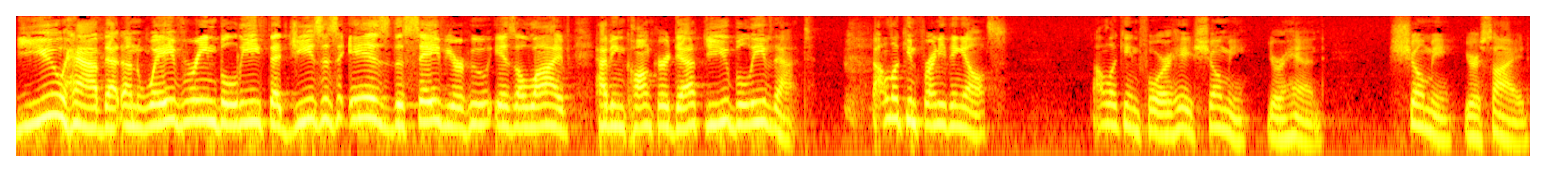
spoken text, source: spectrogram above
Do you have that unwavering belief that Jesus is the Savior who is alive, having conquered death? Do you believe that? Not looking for anything else. Not looking for, hey, show me your hand. Show me your side.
